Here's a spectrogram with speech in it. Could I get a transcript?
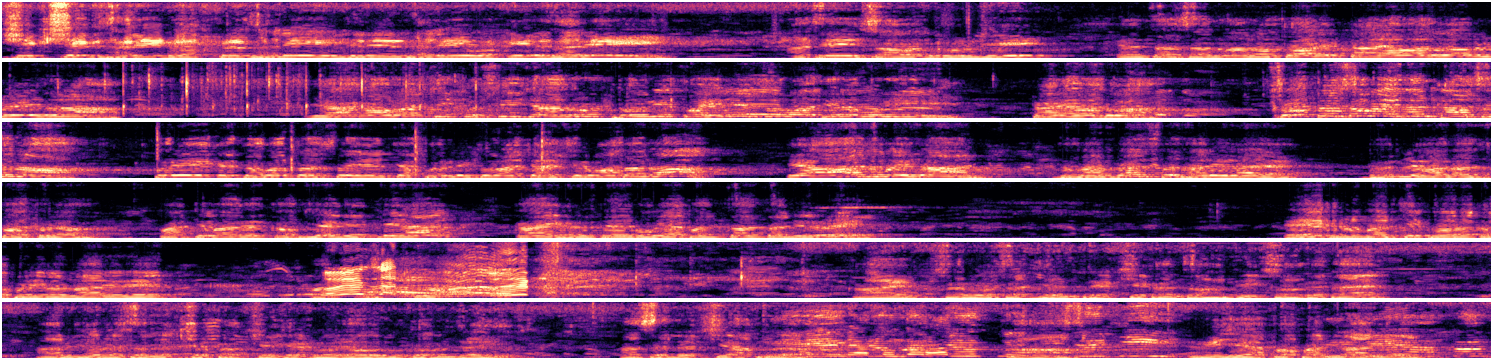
शिक्षक झाले डॉक्टर झाले इंजिनियर झाले वकील झाले. असे सावंत गुरुजी यांचा सन्मान होतोय. टाळ्या वाजवा मंडळी जरा. या गावाची कुस्ती जागृत ठेवली पहिले सुरुवातीला गुरुजी. टाळ्या वाजवा. छोटस मैदान का असना पण एक जबरदस्त यांच्या परमेश्वराच्या आशीर्वादानं हे आज मैदान जबरदस्त झालेलं आहे. धन्यवादास पात्र पाठीमागे कब्जा घेतलेला आहे. काय घडतंय बघूया पंचांचा निर्णय. एक नंबरची पोरं कपडे घालून आलेले काय? सर्व सज्जन प्रेक्षकांचं हार्दिक स्वागत आहे. अर्जुन असं लक्ष पक्षाच्या डोळ्यावर होतं मंडळी. असं लक्ष आपलं. विजय अप्पा पाटील. आप्पा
